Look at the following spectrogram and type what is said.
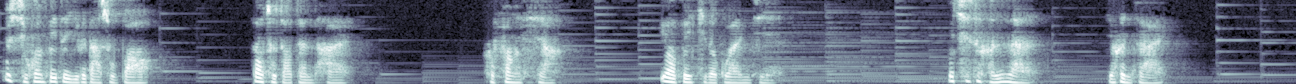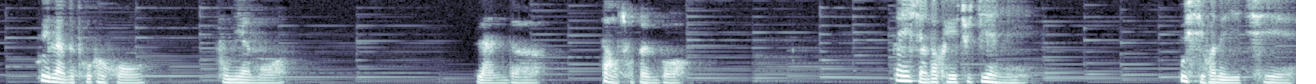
不喜欢背着一个大书包到处找站台和放下又要背起的关节。我其实很懒，也很宅，会懒得涂口红、敷面膜，懒得到处奔波。但一想到可以去见你，不喜欢的一切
